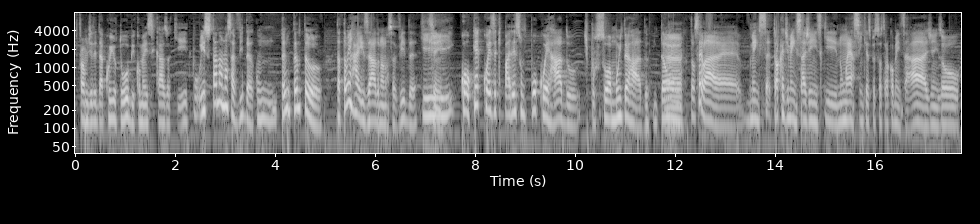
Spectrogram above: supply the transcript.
de forma de lidar com o YouTube, como é esse caso aqui. Isso está na nossa vida com tanto tá tão enraizado na nossa vida que Sim. qualquer coisa que pareça um pouco errado, tipo, soa muito errado. Então, é. então sei lá, é, troca de mensagens que não é assim que as pessoas trocam mensagens, ou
